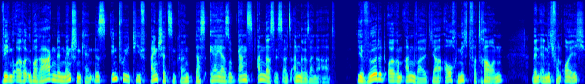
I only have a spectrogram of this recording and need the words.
wegen eurer überragenden Menschenkenntnis intuitiv einschätzen könnt, dass er ja so ganz anders ist als andere seiner Art. Ihr würdet eurem Anwalt ja auch nicht vertrauen, wenn er nicht von euch,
